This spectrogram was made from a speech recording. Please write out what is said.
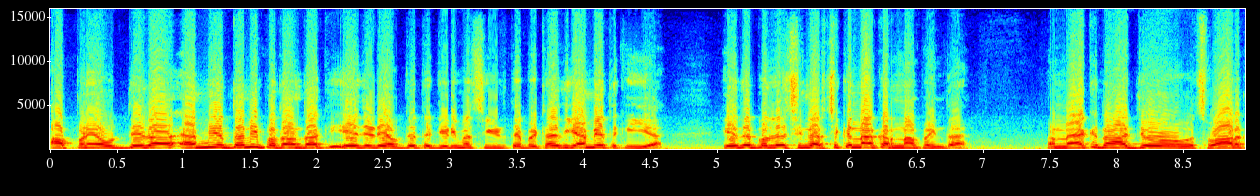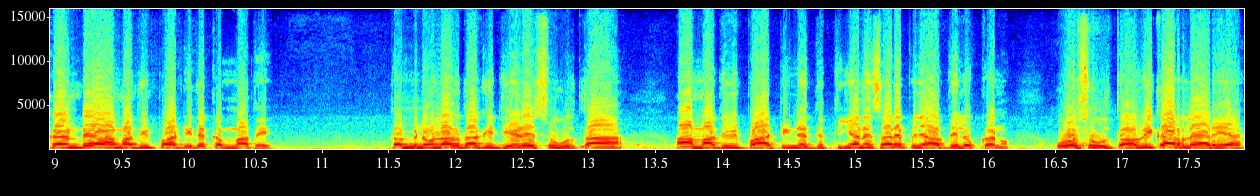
ਆਪਣੇ ਅਹੁਦੇ ਦਾ ਅਹਿਮੀਅਤ ਦਾ ਨਹੀਂ ਪਤਾ ਹੁੰਦਾ ਕਿ ਇਹ ਜਿਹੜੇ ਅਹੁਦੇ ਤੇ ਜਿਹੜੀ ਮੈਂ ਸੀਟ ਤੇ ਬੈਠਾ, ਇਹਦੀ ਅਹਿਮੀਅਤ ਕੀ ਹੈ? ਇਹਦੇ ਬਦਲੇ ਸੰਘਰਸ਼ ਕਿੰਨਾ ਕਰਨਾ ਪੈਂਦਾ ਤਾਂ ਮੈਂ ਕਿਦਾਂ ਅੱਜ ਉਹ ਸਵਾਲ ਕਰਨ ਰਿਹਾ ਆਮ ਆਦਮੀ ਪਾਰਟੀ ਦੇ ਕੰਮਾਂ ਤੇ? ਤਾਂ ਮੈਨੂੰ ਲੱਗਦਾ ਕਿ ਜਿਹੜੇ ਸਹੂਲਤਾਂ ਆਮ ਆਦਮੀ ਪਾਰਟੀ ਨੇ ਦਿੱਤੀਆਂ ਨੇ ਸਾਰੇ ਪੰਜਾਬ ਦੇ ਲੋਕਾਂ ਨੂੰ। ਉਹ ਸਹੂਲਤਾਂ ਵੀ ਘਰ ਲੈ ਰਿਹਾ।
